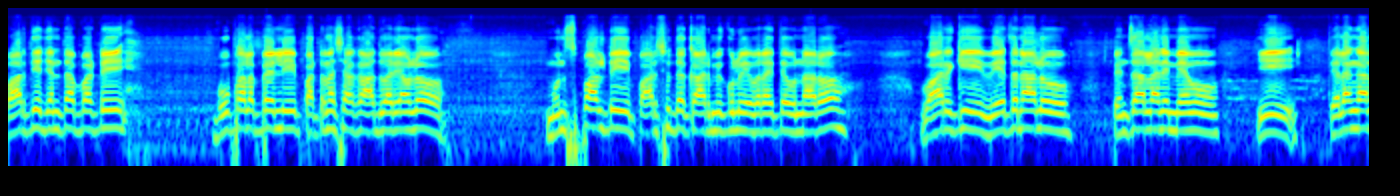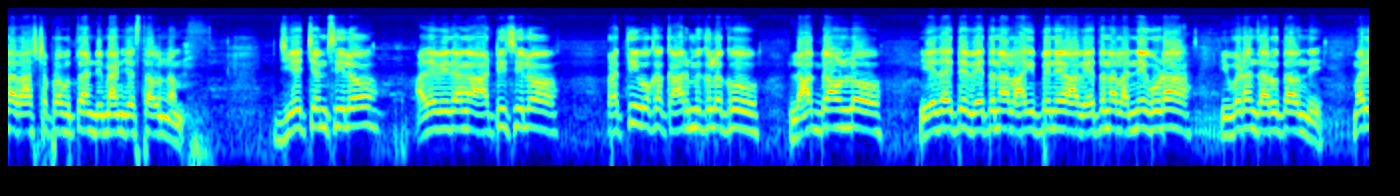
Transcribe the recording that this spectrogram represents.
భారతీయ జనతా పార్టీ భూపాలపల్లి పట్టణ శాఖ ఆధ్వర్యంలో మున్సిపాలిటీ పారిశుద్ధ కార్మికులు ఎవరైతే ఉన్నారో వారికి వేతనాలు పెంచాలని మేము ఈ తెలంగాణ రాష్ట్ర ప్రభుత్వాన్ని డిమాండ్ చేస్తూ ఉన్నాం. జిహెచ్ఎంసీలో అదేవిధంగా ఆర్టీసీలో ప్రతి ఒక్క కార్మికులకు లాక్డౌన్లో ఏదైతే వేతనాలు ఆగిపోయినాయో ఆ వేతనాలు అన్నీ కూడా ఇవ్వడం జరుగుతూ ఉంది. మరి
